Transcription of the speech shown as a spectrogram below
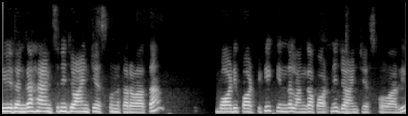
ఈ విధంగా హ్యాండ్స్ని జాయిన్ చేసుకున్న తర్వాత బాడీ పార్ట్కి కింద లంగా పార్ట్ని జాయిన్ చేసుకోవాలి.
